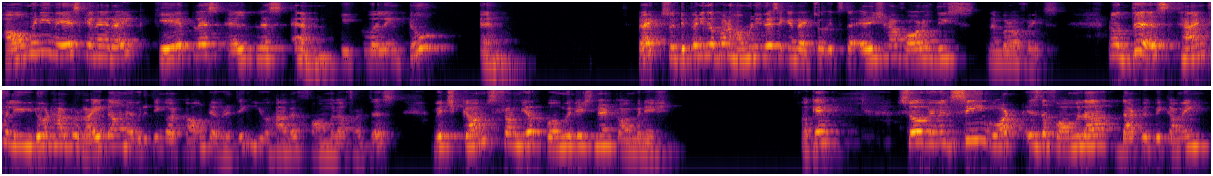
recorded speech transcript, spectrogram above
how many ways can I write k plus l plus m equaling to n? Right? So depending upon how many ways I can write. So it's the addition of all of these number of ways. Now this, thankfully, you don't have to write down everything or count everything. You have a formula for this, which comes from your permutation and combination. Okay. So we will see what is the formula that will be coming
